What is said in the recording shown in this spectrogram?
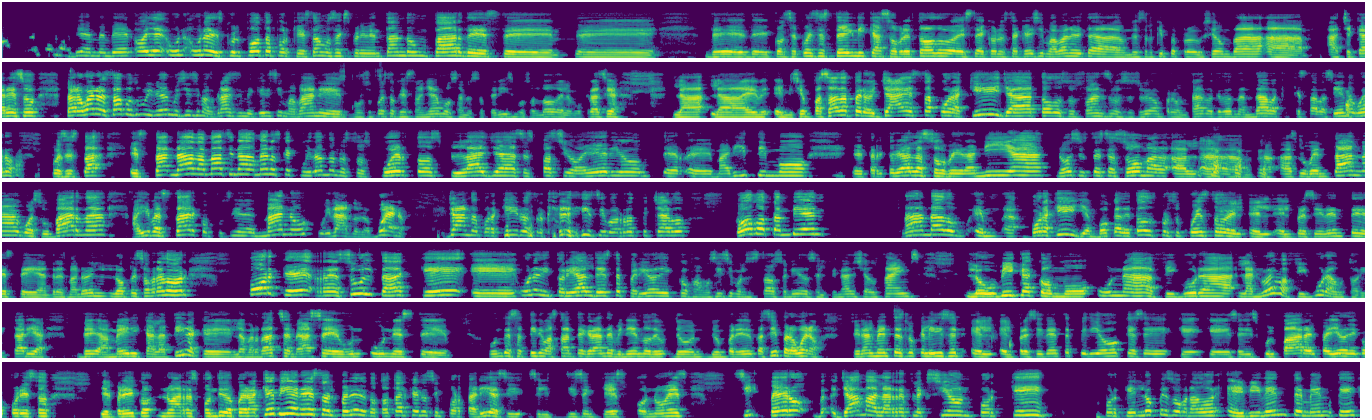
Bien, bien, bien. Oye, una, una, disculpota porque estamos experimentando un par de este eh, de, consecuencias técnicas, sobre todo este, con nuestra queridísima Van. Ahorita nuestro equipo de producción va a, a, checar eso. Pero bueno, estamos muy bien. Muchísimas gracias, mi queridísima Van. por supuesto que extrañamos a nuestro queridísimo soldado de la democracia la, la em, emisión pasada, pero ya está por aquí. Ya todos sus fans nos estuvieron preguntando que dónde andaba, que qué estaba haciendo. Bueno, pues está, está nada más y nada menos que cuidando nuestros puertos, playas, espacio aéreo, eh, eh, marítimo, eh, territorial, la soberanía ¿no? Si usted se asoma a, a, su ventana o a su barda, ahí va a estar con fusil en mano, cuidándolo. Bueno, ya anda por aquí nuestro queridísimo Rod Pichardo, como también ha andado en, por aquí y en boca de todos, por supuesto, el, el, presidente este, Andrés Manuel López Obrador, porque resulta que eh, un editorial de este periódico famosísimo en los Estados Unidos, el Financial Times, lo ubica como una figura, la nueva figura autoritaria de América Latina, que la verdad se me hace un, un este, un desatino bastante grande viniendo de, un, periódico así, pero bueno, finalmente es lo que le dicen, el, el presidente pidió que se, que, se disculpara el periódico por eso y el periódico no ha respondido, pero ¿a qué viene eso el periódico? Total, ¿qué nos importaría si, si dicen que es o no es? Sí, pero llama a la reflexión, ¿por qué? Porque López Obrador evidentemente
